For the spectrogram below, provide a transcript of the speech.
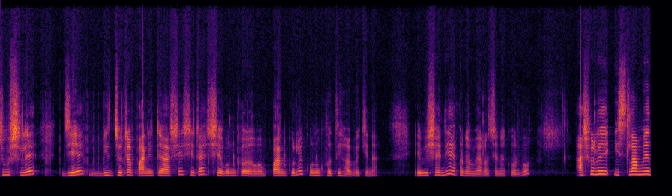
চুষলে যে বীর্যটা পানিটা আসে সেটা সেবন পান করলে কোনো ক্ষতি হবে কিনা। এ বিষয় নিয়ে এখন আমি আলোচনা করব। আসলে ইসলামের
